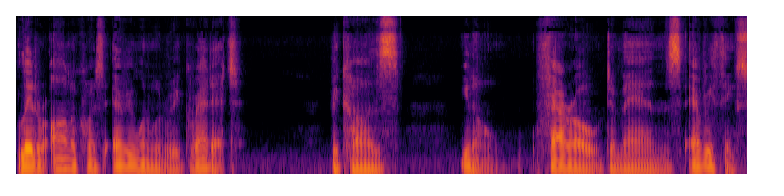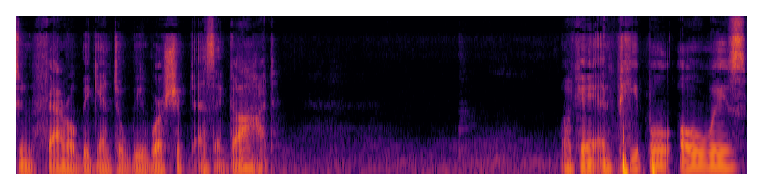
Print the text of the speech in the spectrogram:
Later on, of course, everyone would regret it because, you know, Pharaoh demands everything. Soon Pharaoh began to be worshipped as a god. Okay, and people always,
